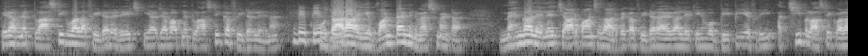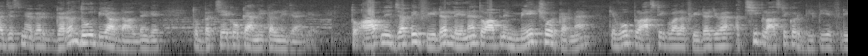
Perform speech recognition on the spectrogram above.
फिर हमने प्लास्टिक वाला फीडर अरेंज किया। जब आपने प्लास्टिक का फीडर लेना है उदारा ये वन टाइम इन्वेस्टमेंट है। महँगा ले लें चार पाँच हज़ार रुपये का फीडर आएगा लेकिन वो बी पी ए फ्री अच्छी प्लास्टिक वाला जिसमें अगर गर्म दूध भी आप डाल देंगे तो बच्चे को केमिकल नहीं जाएँगे। तो आपने जब भी फीडर लेना है तो आपने मेक श्योर करना है कि वो प्लास्टिक वाला फीडर जो है अच्छी प्लास्टिक और B P A free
